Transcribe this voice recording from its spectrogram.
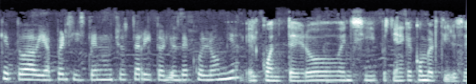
que todavía persiste en muchos territorios de Colombia. El cuentero en sí pues tiene que convertirse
